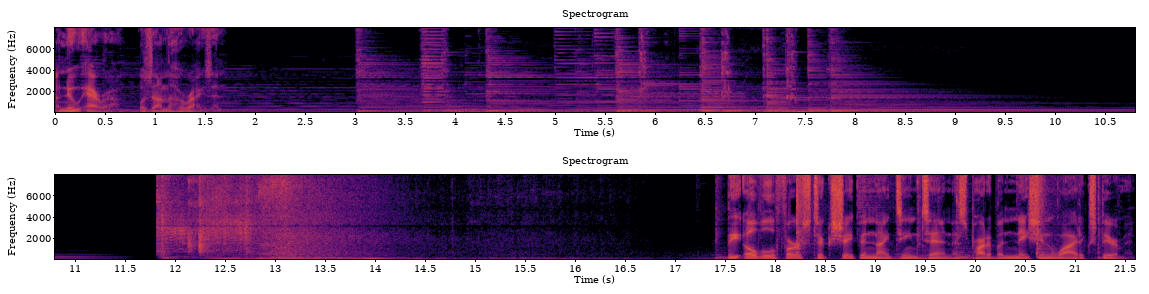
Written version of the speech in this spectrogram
A new era was on the horizon. The oval first took shape in 1910 as part of a nationwide experiment.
